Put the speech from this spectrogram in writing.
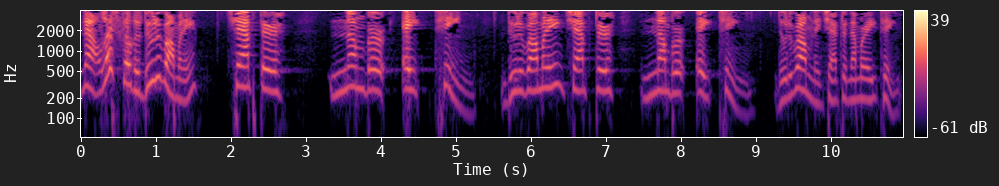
Now, let's go to Deuteronomy chapter number 18. Deuteronomy chapter number 18. Deuteronomy chapter number 18.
